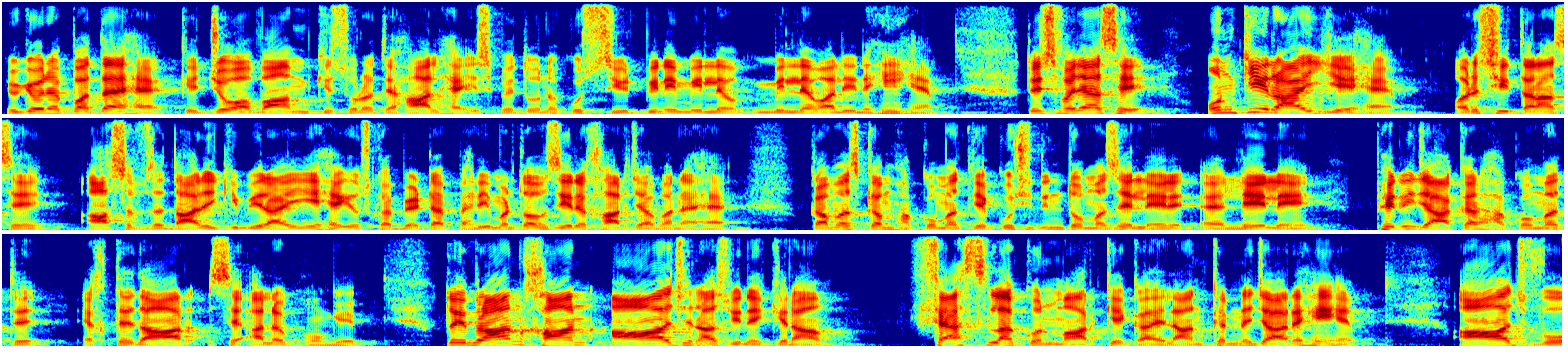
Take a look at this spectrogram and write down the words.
क्योंकि उन्हें पता है कि जो आवाम की सूरत हाल है, इसमें तो उन्हें कुछ सीट भी नहीं मिलने मिलने वाली नहीं है। तो इस वजह से उनकी राय ये है, और इसी तरह से आसफ जदारी की भी राय यह है कि उसका बेटा पहली मरतबा वजी खारजा बना है। कम अज़ कम हुकूमत के कुछ दिन तो मज़े ले ले लें, फिर ही जाकर हुकूमत इकतदार से अलग होंगे। तो इमरान खान आज नाजीन कराम फैसला कन मार्के का ऐलान करने जा रहे हैं। आज वो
